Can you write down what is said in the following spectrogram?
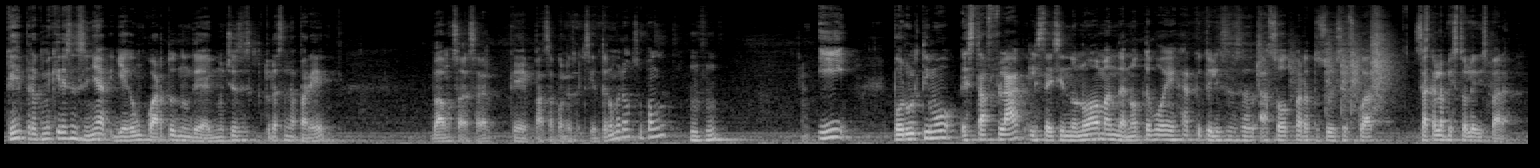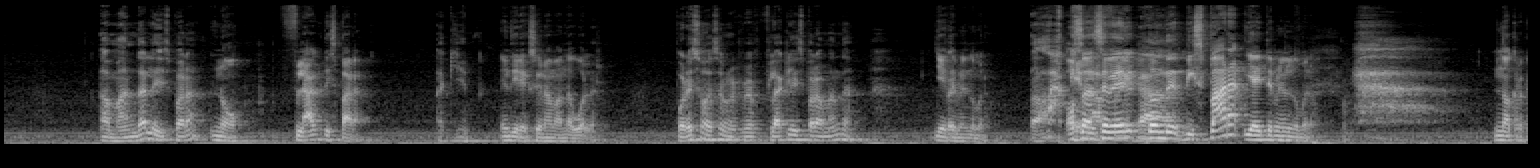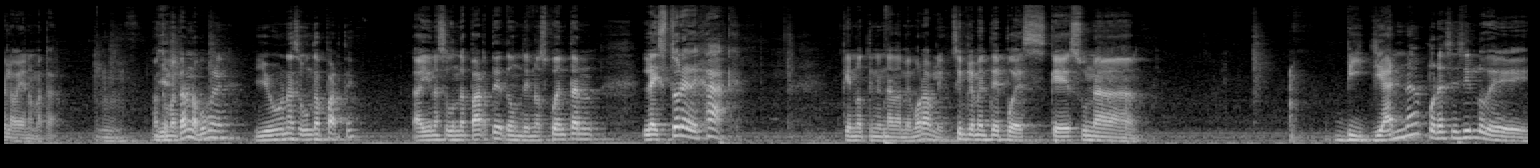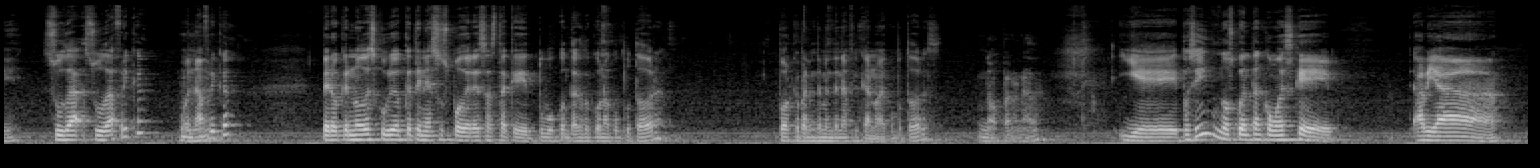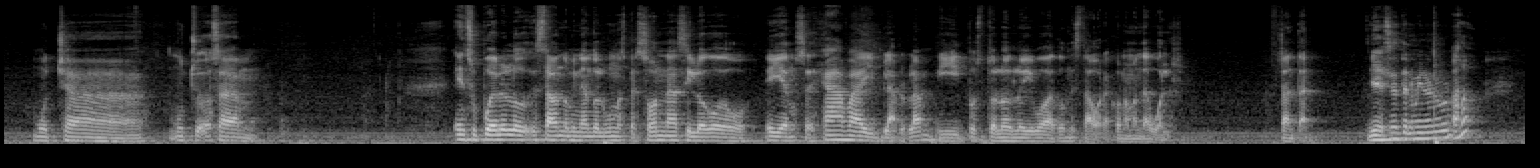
¿qué? ¿Pero qué me quieres enseñar? Llega a un cuarto donde hay muchas escrituras en la pared. Vamos a saber qué pasa con eso. El siguiente número, supongo. Y por último, está Flag. Le está diciendo, no, Amanda, no te voy a dejar que utilices a, Sod para tu Suicide Squad. Saca la pistola y dispara. ¿Amanda le dispara? No. Flag dispara. ¿A quién? En dirección a Amanda Waller. Por eso, eso me refiero para Amanda. Y ahí termina el número. Ah, o sea, se ve donde dispara y ahí termina el número. No creo que la vayan a matar. Mm. Aunque mataron a Boomerang. ¿Y hubo una segunda parte? Hay una segunda parte donde nos cuentan la historia de Hack. Que no tiene nada memorable. Simplemente, pues, que es una villana, por así decirlo, de Sudáfrica o en África pero que no descubrió que tenía sus poderes hasta que tuvo contacto con una computadora. Porque aparentemente en África no hay computadoras. No, para nada. Y eh, pues sí, nos cuentan cómo es que había mucha. mucho, o sea. En su pueblo lo estaban dominando algunas personas y luego ella no se dejaba y bla, bla, bla. Y pues todo lo, lo llevó a donde está ahora con Amanda Waller. Tan, tan. ¿Y ese termina el? Ajá.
